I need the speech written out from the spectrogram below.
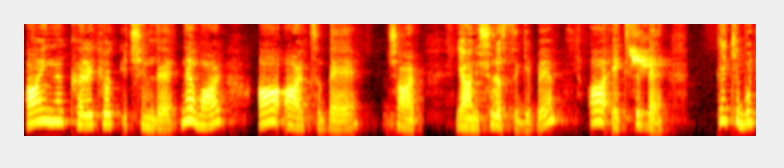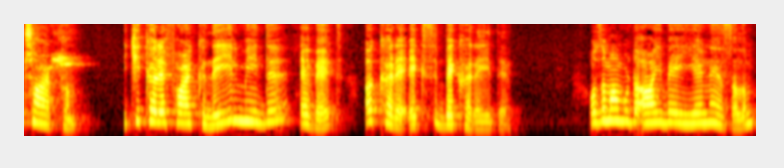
Aynı karekök içinde ne var? A artı B çarp yani şurası gibi A eksi B. Peki bu çarpım iki kare farkı değil miydi? Evet. A kare eksi B kareydi. O zaman burada A'yı B'yi yerine yazalım.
